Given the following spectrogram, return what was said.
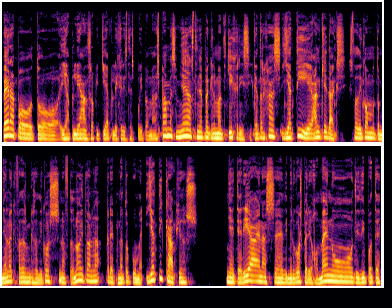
πέρα από το, οι απλοί άνθρωποι και οι απλοί χρήστες που είπαμε, ας πάμε σε μια στην επαγγελματική χρήση. Καταρχάς, γιατί, αν και εντάξει, στο δικό μου το μυαλό και φαντάζομαι και στο δικό σας είναι αυτονόητο, αλλά πρέπει να το πούμε. Γιατί κάποιος, μια εταιρεία, ένας ε, δημιουργός περιεχομένου, οτιδήποτε,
